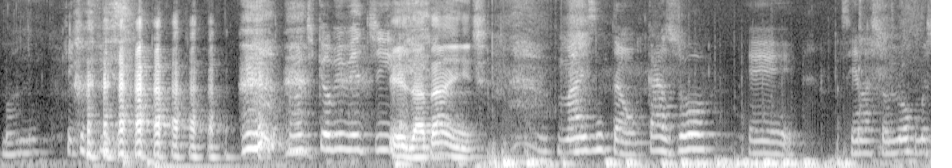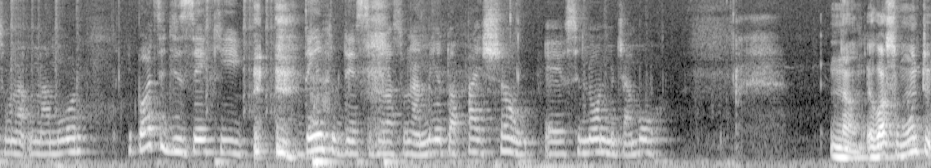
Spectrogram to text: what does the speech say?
Mano, o que, que, eu fiz? Onde que eu me meti? Exatamente. Mas então, casou, é, se relacionou, começou um namoro. E pode-se dizer que dentro desse relacionamento a paixão é sinônimo de amor? Não, eu gosto muito,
